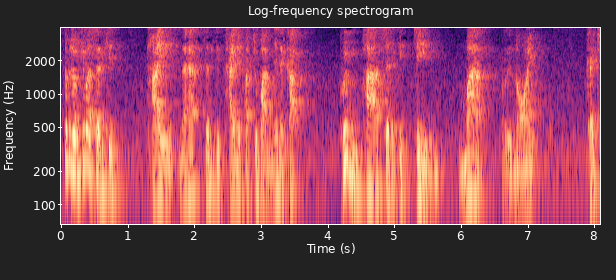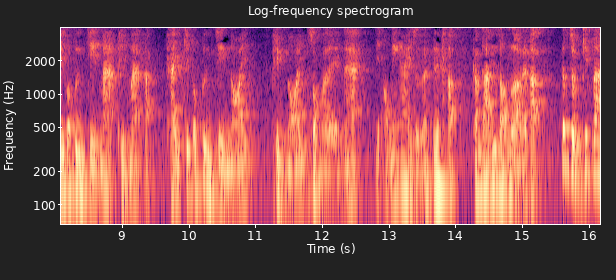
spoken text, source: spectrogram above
ท่านผู้ชมคิดว่าเศรษฐกิจไทยนะฮะเศรษฐกิจไทยในปัจจุบันนี่นะครับ พึ่งพาเศรษฐกิจจีน มากหรือน้อย ใครคิดว่าพึ่งจีนมากพิมพ์มากครับ ใครคิดว่าพึ่งจีนน้อย พิมพ์น้อยส่งมาเลยนะฮะนี่เอาง่ายๆสุดแล้วนะครับคำถามที่สองเรานะครับท่านผู้ชมคิดว่า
